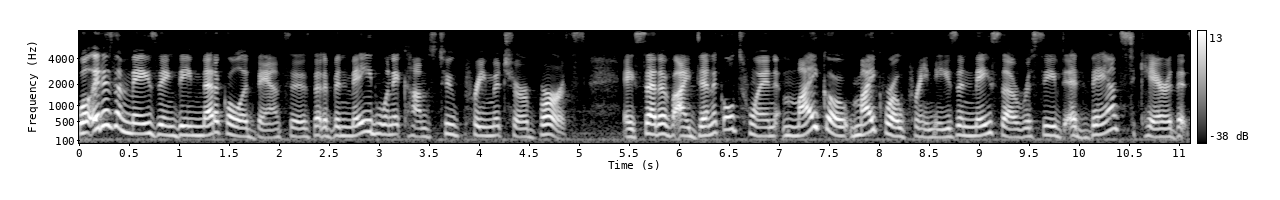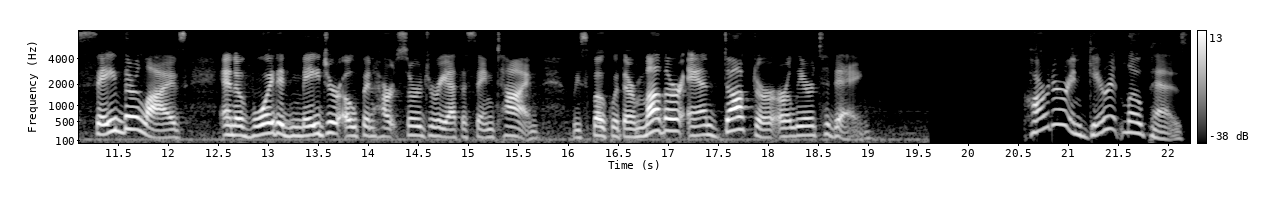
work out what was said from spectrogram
Well, it is amazing the medical advances that have been made when it comes to premature births. A set of identical twin micro, micro preemies in Mesa received advanced care that saved their lives and avoided major open heart surgery at the same time. We spoke with their mother and doctor earlier today. Carter and Garrett Lopez,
